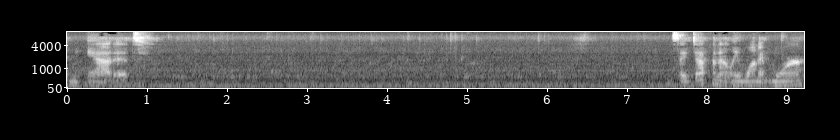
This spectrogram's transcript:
and add it. Because I definitely want it more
